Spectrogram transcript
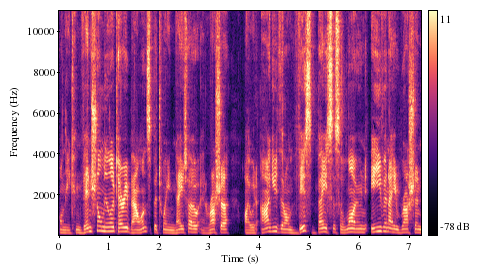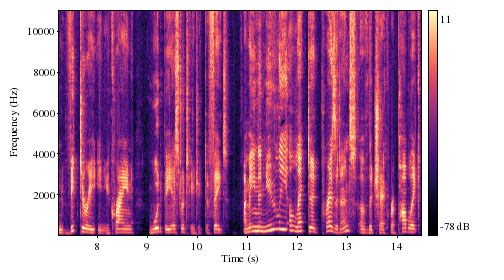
on the conventional military balance between NATO and Russia, I would argue that on this basis alone, even a Russian victory in Ukraine would be a strategic defeat. I mean, the newly elected president of the Czech Republic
